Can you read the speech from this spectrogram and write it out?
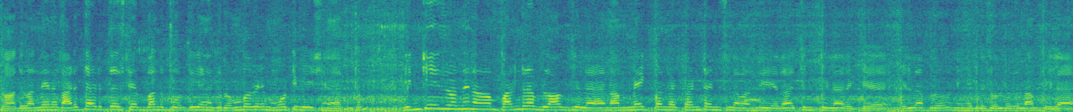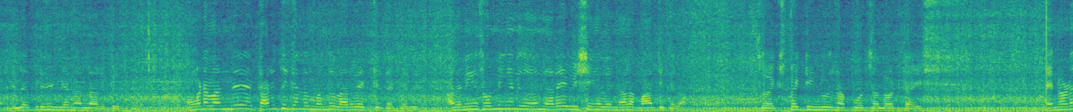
ஸோ அது வந்து எனக்கு அடுத்தடுத்த ஸ்டெப் வந்து போகிறதுக்கு எனக்கு ரொம்பவே மோட்டிவேஷனாக இருக்கும். இன்கேஸ் வந்து நான் பண்ணுற ப்ளாக்ஸில் நான் மேக் பண்ணுற கண்டென்ட்ஸில் வந்து ஏதாச்சும் பிழை இருக்குது இல்லை ப்ரோ நீங்கள் இப்படி சொல்கிறதுலாம் பிழை. இல்லை இப்படி செஞ்சால் நல்லா இருக்குது உங்களோட வந்து கருத்துக்களும் வந்து வரவேற்கத்தக்கது. அதை நீங்கள் சொன்னீங்கன்னு நிறைய விஷயங்கள் என்னால் மாற்றிக்கலாம் so expecting to support a lot guys என்னோட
